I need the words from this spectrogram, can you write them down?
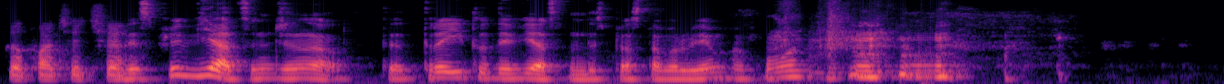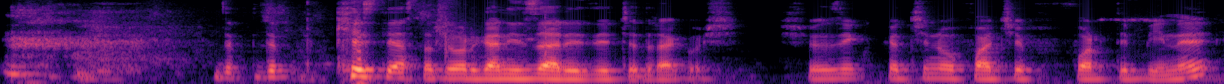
Că face ce? Despre viață, în general. De trăitul de viață, nu despre asta vorbim acum? De, de chestia asta de organizare, zice Dragoș. Și eu zic că cine o face foarte bine,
